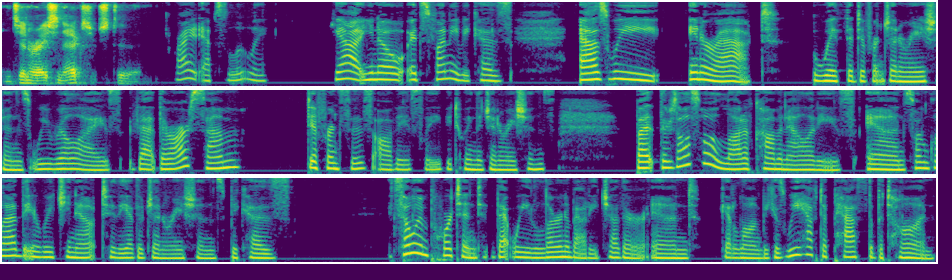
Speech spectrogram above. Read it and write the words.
and Generation Xers to it. Right, absolutely. Yeah, you know, it's funny because as we interact with the different generations, we realize that there are some differences, obviously, between the generations. But there's also a lot of commonalities. And so I'm glad that you're reaching out to the other generations because it's so important that we learn about each other and get along because we have to pass the baton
